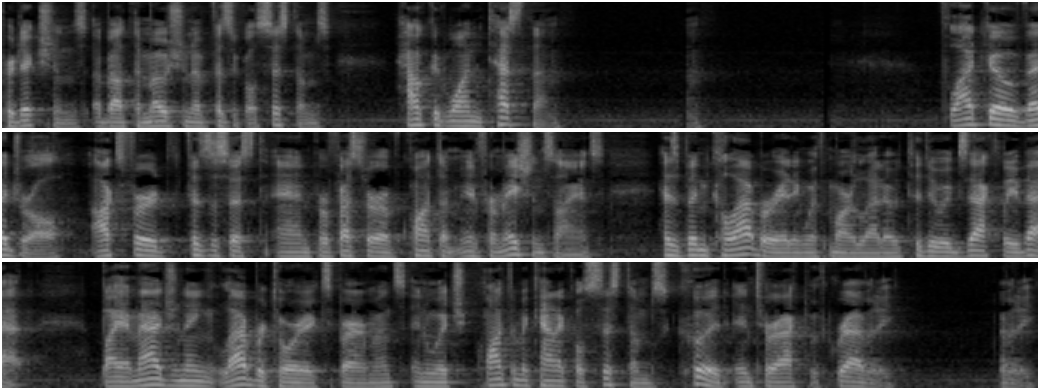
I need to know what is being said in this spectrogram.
predictions about the motion of physical systems, how could one test them? Vlatko Vedral, Oxford physicist and professor of quantum information science, has been collaborating with Marletto to do exactly that by imagining laboratory experiments in which quantum mechanical systems could interact with gravity. gravity.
